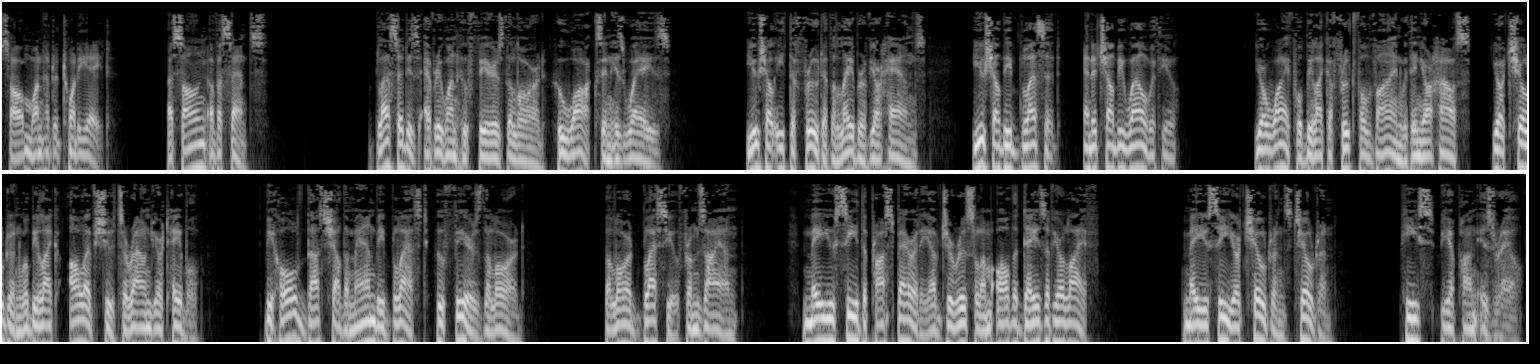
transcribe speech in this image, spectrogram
Psalm 128. A Song of Ascents. Blessed is everyone who fears the Lord, who walks in his ways. You shall eat the fruit of the labor of your hands. You shall be blessed, and it shall be well with you. Your wife will be like a fruitful vine within your house. Your children will be like olive shoots around your table. Behold, thus shall the man be blessed who fears the Lord. The Lord bless you from Zion. May you see the prosperity of Jerusalem all the days of your life. May you see your children's children. Peace be upon Israel.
